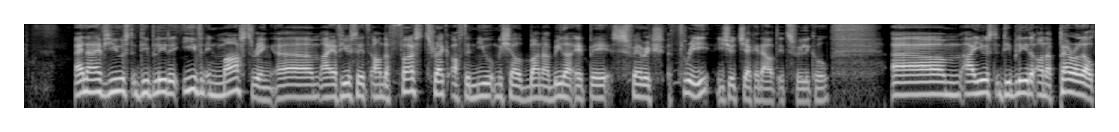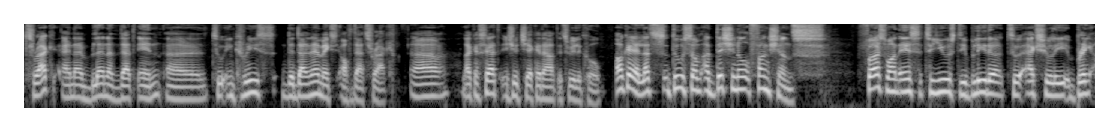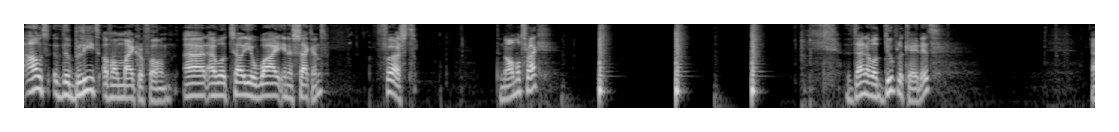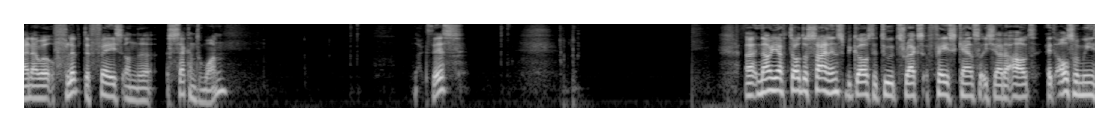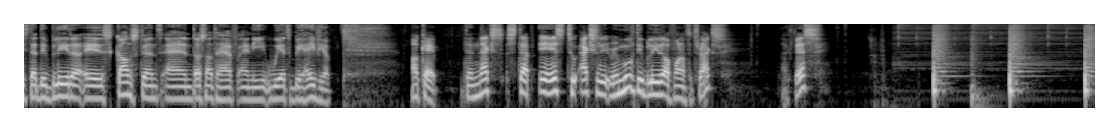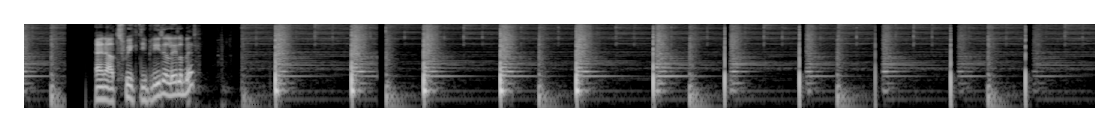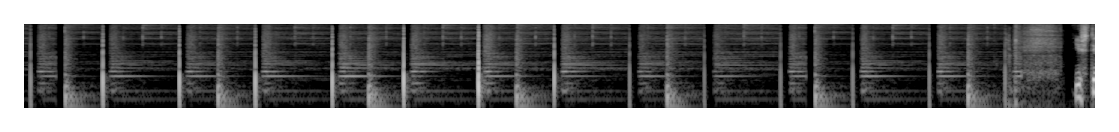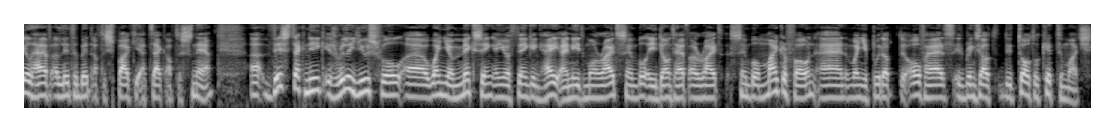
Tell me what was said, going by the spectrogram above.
And I have used debleeder even in mastering. Um, I have used it on the first track of the new Michel Banabila EP Spherics 3. You should check it out, it's really cool. Um, I used debleeder on a parallel track and I blended that in uh, to increase the dynamics of that track. Uh, like I said, you should check it out, it's really cool. Okay, let's do some additional functions. First one is to use the bleeder to actually bring out the bleed of our microphone. And I will tell you why in a second. First, the normal track. Then I will duplicate it. And I will flip the face on the second one. Like this. Uh, now you have total silence because the two tracks phase cancel each other out. It also means that the bleeder is constant and does not have any weird behavior. Okay, the next step is to actually remove the bleeder of one of the tracks, like this. And I'll tweak the bleed a little bit. You still have a little bit of the spiky attack of the snare. Uh, this technique is really useful uh, when you're mixing and you're thinking, hey, I need more ride cymbal, you don't have a ride cymbal microphone, and when you put up the overheads, it brings out the total kit too much.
